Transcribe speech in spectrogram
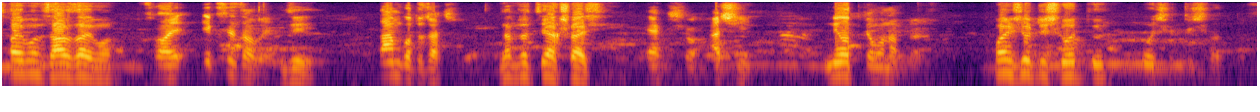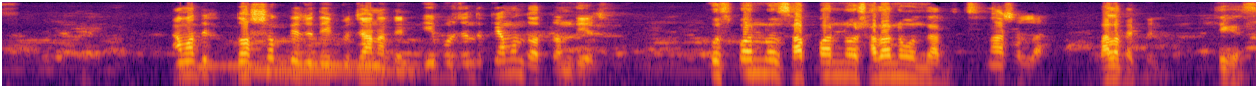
ছয় মন সাড়ে ছয় মন। ছয় এক্সেস হবে? জি। দাম কত চাচ্ছে দাম হচ্ছে একশো আশি। একশো আশি। নিয়ত কেমন আপনার? পঁয়ষট্টি সত্তর। পঁয়ষট্টি সত্তর। আমাদের দর্শকদের যদি একটু জানাতেন এ পর্যন্ত কেমন দরদাম দিয়েছে? পঁচপান্ন ছাপ্পান্ন সাতান্ন মন দাম দিচ্ছে। মাশাল্লাহ ভালো থাকবেন। ঠিক আছে।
